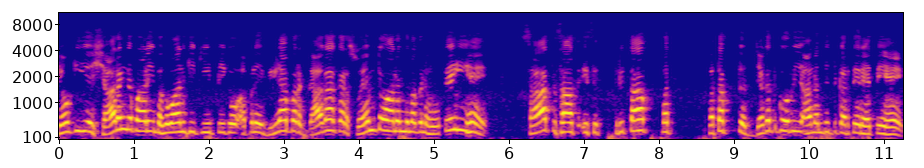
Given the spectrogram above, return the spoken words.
क्योंकि ये शारंग पाणी भगवान की कीर्ति को अपने वीणा पर गागा कर स्वयं तो आनंद मग्न होते ही हैं। साथ साथ इस त्रितापत पतप्त जगत को भी आनंदित करते रहते हैं।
